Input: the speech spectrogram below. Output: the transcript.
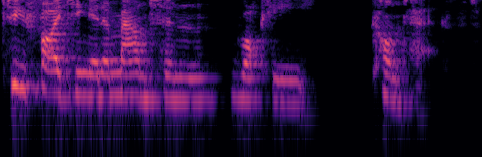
to fighting in a mountain rocky context.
